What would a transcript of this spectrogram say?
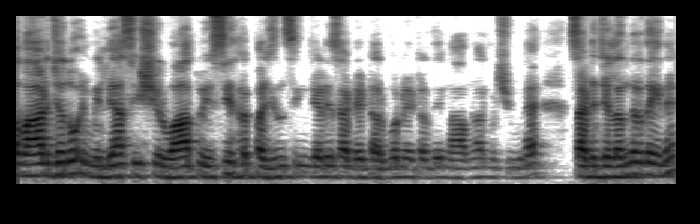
ਅਵਾਰਡ ਜਦੋਂ ਇਹ ਮਿਲਿਆ ਸੀ ਸ਼ੁਰੂਆਤ ਹੋਈ ਸੀ ਹਰਭਜਨ ਸਿੰਘ ਜਿਹੜੇ ਸਾਡੇ ਟਰਬੋਨੇਟਰ ਦੇ ਨਾਮ ਨਾਲ ਮਸ਼ਹੂਰ ਹੈ ਸਾਡੇ ਜਲੰਧਰ ਦੇ ਹੀ ਨੇ।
